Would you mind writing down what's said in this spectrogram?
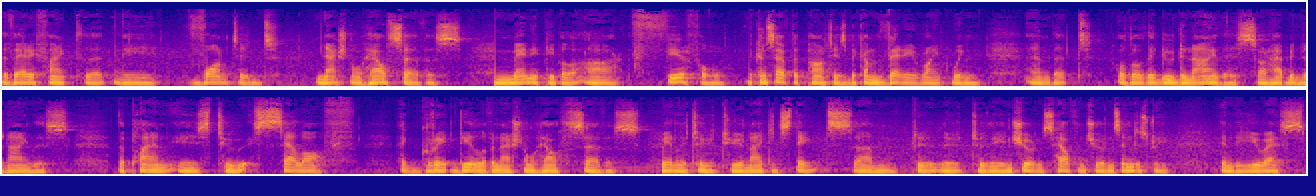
The very fact that the vaunted National Health Service, many people are fearful. The Conservative Party has become very right wing, and that although they do deny this or have been denying this, the plan is to sell off a great deal of a national health service, mainly to, to United States, um, to, the, to the insurance, health insurance industry in the US.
